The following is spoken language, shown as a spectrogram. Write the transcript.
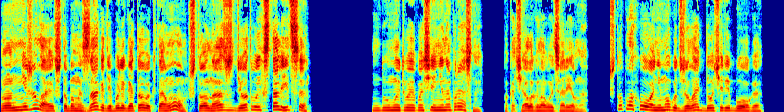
Он не желает, чтобы мы загодя были готовы к тому, что нас ждет в их столице. «Думаю, твои опасения напрасны», — покачала головой царевна. «Что плохого они могут желать дочери Бога?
